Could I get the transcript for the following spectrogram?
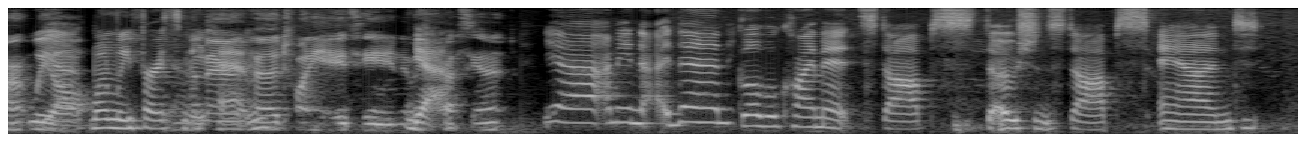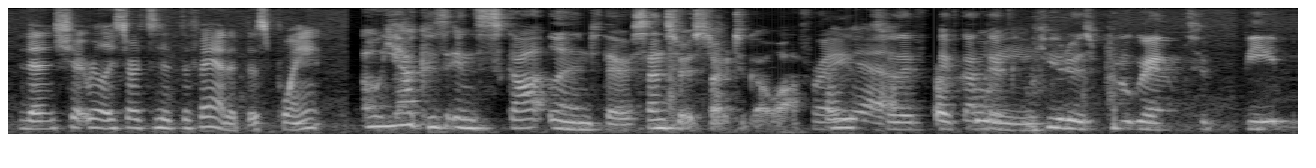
aren't we yeah, all? When we first meet America, him. 2018. Yeah. prescient. Yeah, I mean, then global climate stops, the ocean stops, and then shit really starts to hit the fan at this point. Oh yeah, because in Scotland their sensors start to go off, right? Oh, yeah. So they've, they've got their computers programmed to beep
